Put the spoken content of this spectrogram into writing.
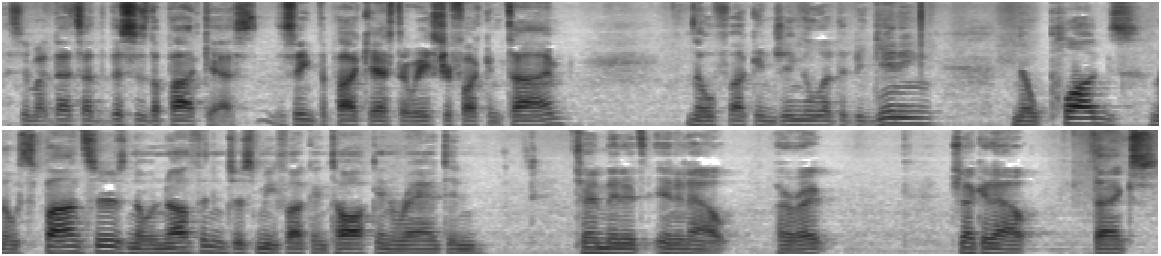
I said, that's a, this is the podcast. This ain't the podcast to waste your fucking time. No fucking jingle at the beginning. No plugs, no sponsors, no nothing. Just me fucking talking, ranting. 10 minutes in and out. All right? Check it out. Thanks.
